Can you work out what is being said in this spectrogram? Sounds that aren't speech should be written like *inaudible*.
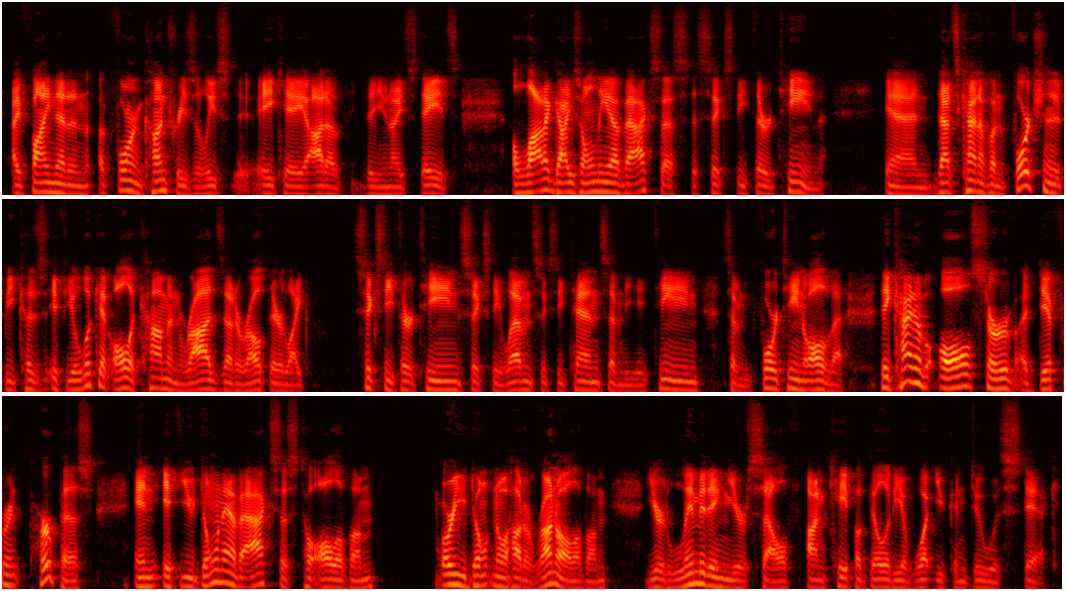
I find that in uh, foreign countries, at least, aka out of the United States, a lot of guys only have access to 6013. And that's kind of unfortunate because if you look at all the common rods that are out there, like 6013, 6011, 6010, 7018, 7014, all of that, they kind of all serve a different purpose. And if you don't have access to all of them, or you don't know how to run all of them, you're limiting yourself on capability of what you can do with stick.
